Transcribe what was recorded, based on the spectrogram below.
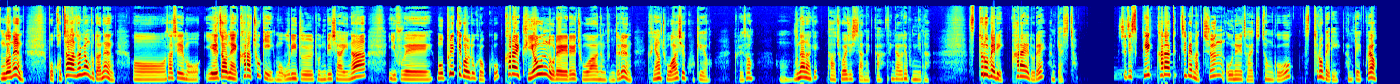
이거는 뭐 거창한 설명보다는 어 사실 뭐 예전에 카라 초기 뭐 우리 둘 돈비샤이나 이후에 뭐 Pretty Girl도 그렇고 카라의 귀여운 노래를 좋아하는 분들은 그냥 좋아하실 곡이에요. 그래서 어 무난하게 다 좋아해 주시지 않을까 생각을 해 봅니다. Strawberry, 카라의 노래 함께 하시죠. 수지's Pick 카라 특집에 맞춘 오늘 저의 추천곡 Strawberry 함께 했고요.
